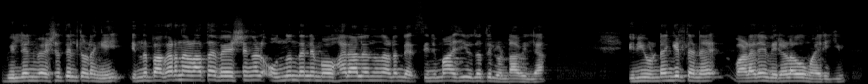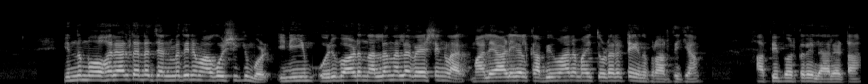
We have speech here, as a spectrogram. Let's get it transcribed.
വില്ലൻ വേഷത്തിൽ തുടങ്ങി ഇന്ന് പകർന്നാളാത്ത വേഷങ്ങൾ ഒന്നും തന്നെ മോഹൻലാൽ എന്ന നടന്റെ സിനിമാ ജീവിതത്തിൽ ഉണ്ടാവില്ല. ഇനി ഉണ്ടെങ്കിൽ തന്നെ വളരെ വിരളവുമായിരിക്കും. ഇന്ന് മോഹൻലാൽ തന്റെ ജന്മദിനം ആഘോഷിക്കുമ്പോൾ ഇനിയും ഒരുപാട് നല്ല നല്ല വേഷങ്ങളാൽ മലയാളികൾക്ക് അഭിമാനമായി തുടരട്ടെ എന്ന് പ്രാർത്ഥിക്കാം. Happy birthday ലാലേട്ടാ.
